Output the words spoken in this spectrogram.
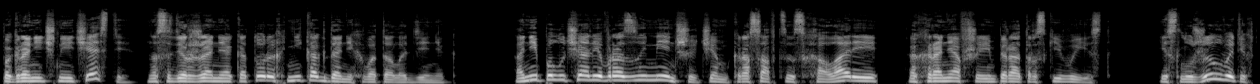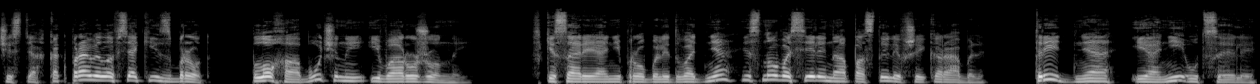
пограничные части, на содержание которых никогда не хватало денег. Они получали в разы меньше, чем красавцы с Халарии, охранявшие императорский выезд и служил в этих частях, как правило, всякий сброд, плохо обученный и вооруженный. В Кесарии они пробыли два дня и снова сели на опостылевший корабль. Три дня, и они у цели.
